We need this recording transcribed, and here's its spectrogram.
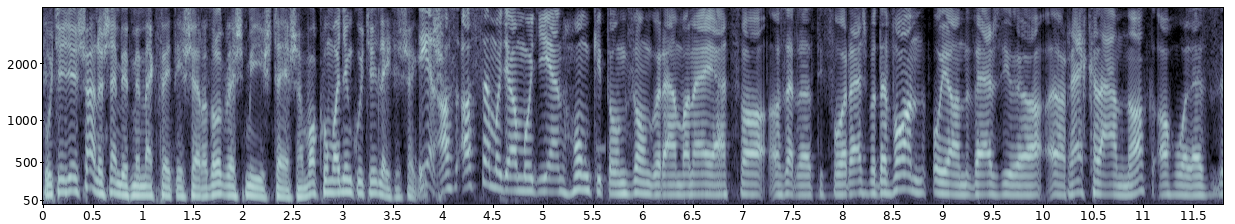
Úgyhogy sajnos nem jött még megfejtés erre a dologra, és mi is teljesen vakon vagyunk, úgyhogy légy segíts. Igen, azt, azt hiszem, hogy amúgy ilyen honkitong zongorán van eljátszva az eredeti forrásban, de van olyan verziója a reklámnak, ahol ez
